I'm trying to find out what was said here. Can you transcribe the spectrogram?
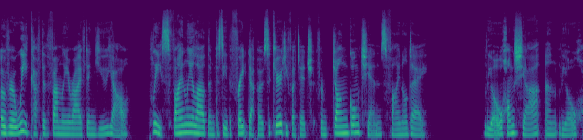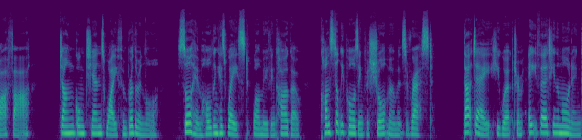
Over a week after the family arrived in Yu Yuyao, police finally allowed them to see the freight depot security footage from Zhang Gongqian's final day. Liu Hongxia and Liu Huafa, Zhang Gongqian's wife and brother in law, saw him holding his waist while moving cargo, constantly pausing for short moments of rest. That day, he worked from 8:30 in the morning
